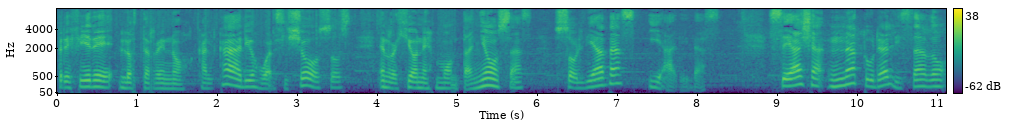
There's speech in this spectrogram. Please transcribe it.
Prefiere los terrenos calcáreos o arcillosos, en regiones montañosas, soleadas y áridas. Se haya naturalizado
